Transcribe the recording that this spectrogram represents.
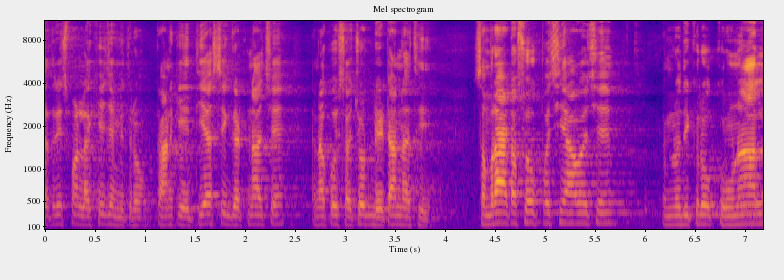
છત્રીસ પણ લખી છે મિત્રો, કારણ કે ઐતિહાસિક ઘટના છે, એના કોઈ સચોટ ડેટા નથી. સમ્રાટ અશોક પછી આવે છે, એમનો દીકરો કૃણાલ,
